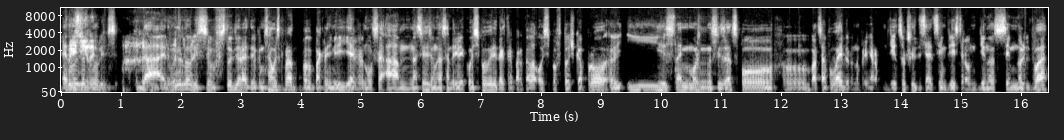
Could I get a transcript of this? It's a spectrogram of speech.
это мы вернулись. Да, это мы вернулись в студию радио «Комсомольская правда». По, по крайней мере, я вернулся. А на связи у нас Андрей Осипов, редактор портала осипов.про. И с нами можно связаться по э, WhatsApp и Viber, например. 967 200 ровно 9702.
